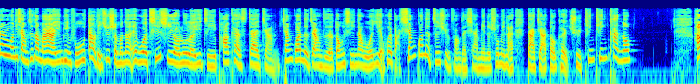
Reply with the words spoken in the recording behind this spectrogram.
那如果你想知道玛雅音频服务到底是什么呢？诶，我其实有录了一集 podcast 在讲相关的这样子的东西，那我也会把相关的资讯放在下面的说明栏，大家都可以去听听看哦。好，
